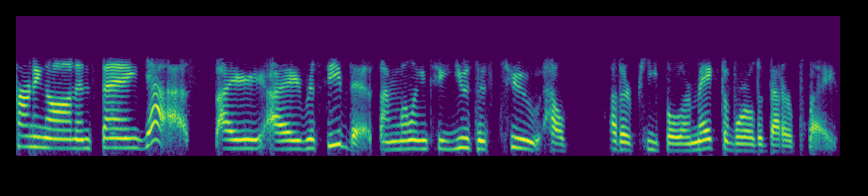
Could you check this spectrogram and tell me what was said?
turning on, and saying, "Yes, I I receive this. I'm willing to use this to help other people or make the world a better place."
